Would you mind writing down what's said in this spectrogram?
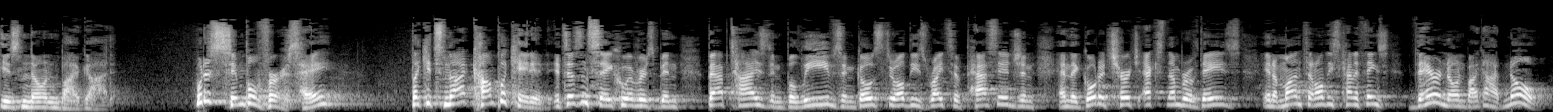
is known by God. What a simple verse, hey? Like it's not complicated. It doesn't say whoever's been baptized and believes and goes through all these rites of passage and, and they go to church X number of days in a month and all these kind of things, they're known by God. No.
